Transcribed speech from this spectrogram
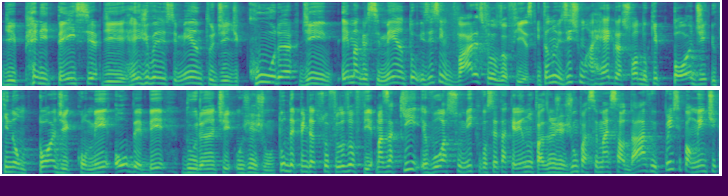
de penitência, de rejuvenescimento, de, de cura, de emagrecimento, existem várias filosofias. Então, não existe uma regra só do que pode e o que não pode comer ou beber durante o jejum. Tudo depende da sua filosofia. Mas aqui eu vou assumir assumir que você está querendo fazer um jejum para ser mais saudável e principalmente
